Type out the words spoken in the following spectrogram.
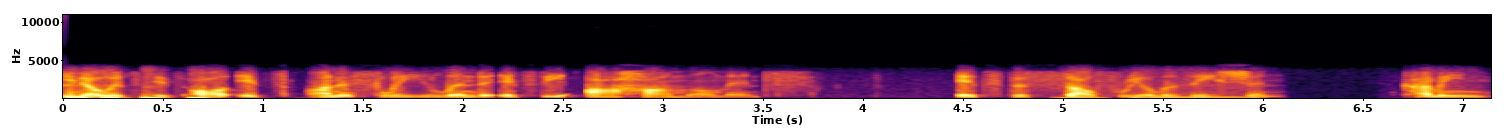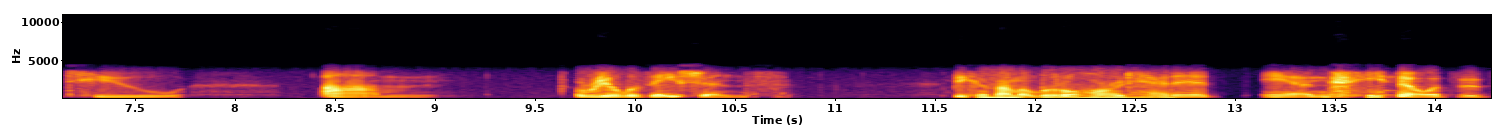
you know, it's it's all it's honestly, Linda, it's the aha moments. It's the self realization mm. coming to um realizations because. I'm a little mm-hmm. hard headed and you know it's it's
